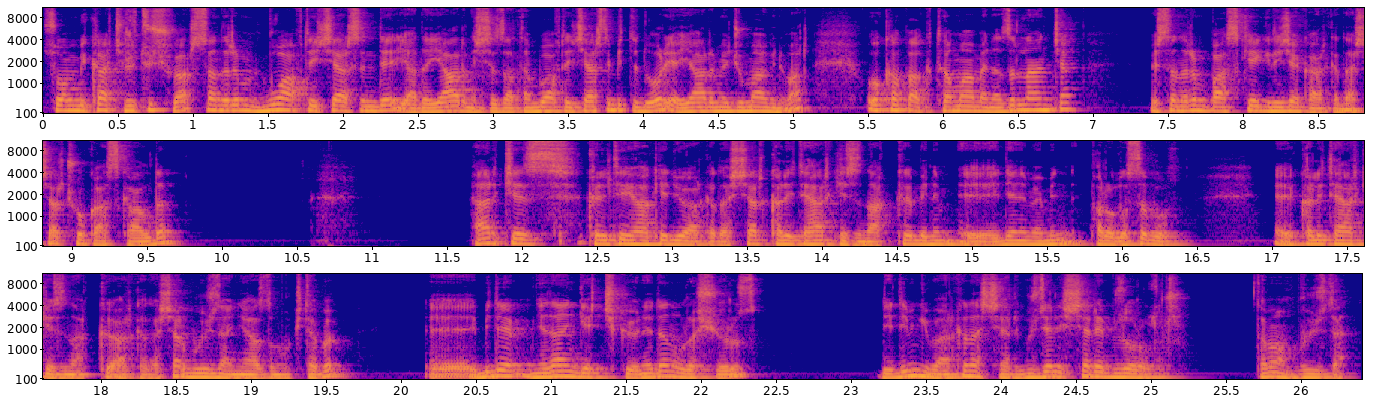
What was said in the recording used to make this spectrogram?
Son birkaç rütüş var. Sanırım bu hafta içerisinde ya da yarın işte zaten bu hafta içerisinde bitti doğru ya. Yarın ve cuma günü var. O kapak tamamen hazırlanacak. Ve sanırım baskıya girecek arkadaşlar. Çok az kaldı. Herkes kaliteyi hak ediyor arkadaşlar. Kalite herkesin hakkı. Benim e, denememin parolası bu. E, kalite herkesin hakkı arkadaşlar. Bu yüzden yazdım bu kitabı. E, bir de neden geç çıkıyor? Neden uğraşıyoruz? Dediğim gibi arkadaşlar güzel işler hep zor olur. Tamam bu yüzden.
